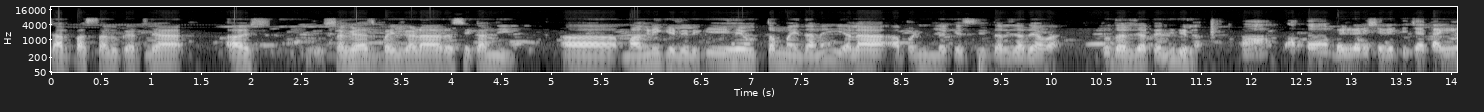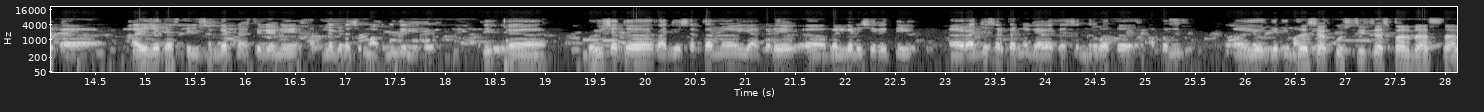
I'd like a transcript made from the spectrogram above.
चार पाच तालुक्यातल्या सगळ्याच बैलगाडा रसिकांनी मागणी केलेली की हे उत्तम मैदान आहे याला आपण हिंदकेसरी दर्जा द्यावा. तो दर्जा त्यांनी दिला. आता बैलगाडी शर्यतीच्या काही आयोजक असतील संघटना असतील यांनी आपल्याकडे अशी मागणी केलेली आहे की अं, भविष्यात राज्य सरकारनं याकडे बैलगाडी शर्यती राज्य सरकारने घ्याव्या त्या संदर्भात आपण योग्य ती मागणी जशा कुस्तीच्या स्पर्धा असतात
